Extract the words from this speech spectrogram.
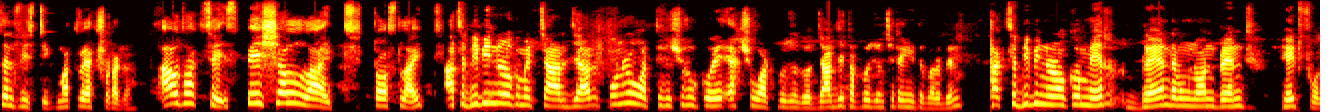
সেলফি স্টিক মাত্র একশো টাকা। আরও থাকছে স্পেশাল লাইট টর্চ লাইট আচ্ছা বিভিন্ন রকমের চার্জার পনেরো ওয়াট থেকে শুরু করে একশো ওয়াট পর্যন্ত, যার যেটা প্রয়োজন সেটাই নিতে পারবেন। থাকছে বিভিন্ন রকমের ব্র্যান্ড এবং নন ব্র্যান্ড হেডফোন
